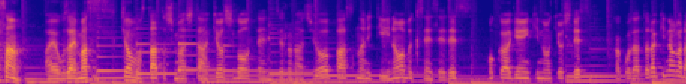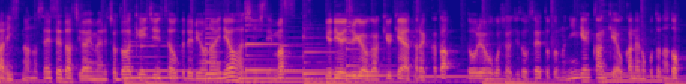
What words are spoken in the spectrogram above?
さん、おはようございます。今日もスタートしました。教師5.0ラジオパーソナリティのブック先生です。僕は現役の教師です。学校で働きながらリスナーの先生たちが今よりちょっとだけいい人生を送れるようなアイデアを発信しています。より良い授業、学級ケア、働き方、同僚保護者、児童生徒との人間関係、お金のことなど、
